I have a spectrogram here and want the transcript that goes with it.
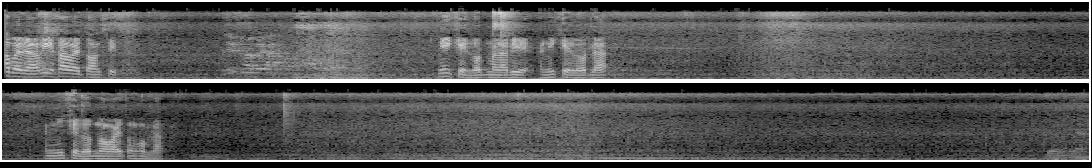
เข้าไปแล้วพี่เข้าไปตอนสิบนี่เข็นรถมาแล้วพี่ อันนี้เข็นรถแล้ว อันนี้เข็นรถมาไว้ตรงผมแล้ว เดี๋ยวยัง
